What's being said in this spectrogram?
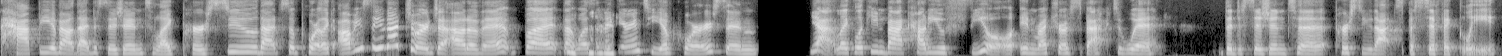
happy about that decision to like pursue that support. Like obviously you got Georgia out of it, but that wasn't a guarantee, of course. And yeah, like looking back, how do you feel in retrospect with the decision to pursue that specifically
